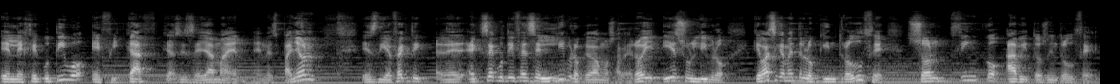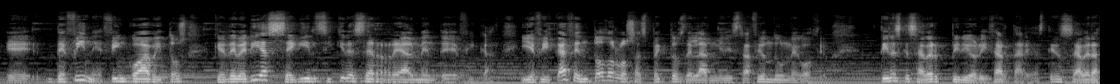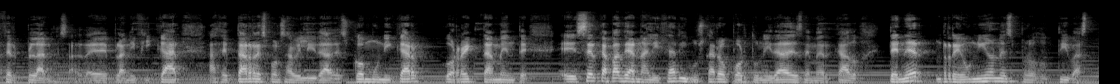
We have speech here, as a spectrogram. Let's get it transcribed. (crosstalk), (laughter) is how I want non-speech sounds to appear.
El Ejecutivo Eficaz, que así se llama en, español, es The Effective eh, Executive, es el libro que vamos a ver hoy y es un libro que básicamente lo que introduce son cinco hábitos, introduce, eh, define cinco hábitos que deberías seguir si quieres ser realmente eficaz y eficaz en todos los aspectos de la administración de un negocio tienes que saber priorizar tareas, tienes que saber hacer planes, eh, planificar, aceptar responsabilidades, comunicar correctamente, eh, ser capaz de analizar y buscar oportunidades de mercado, tener reuniones productivas,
